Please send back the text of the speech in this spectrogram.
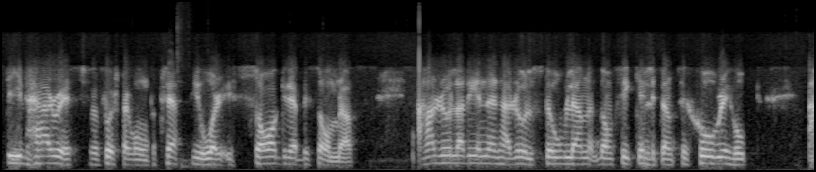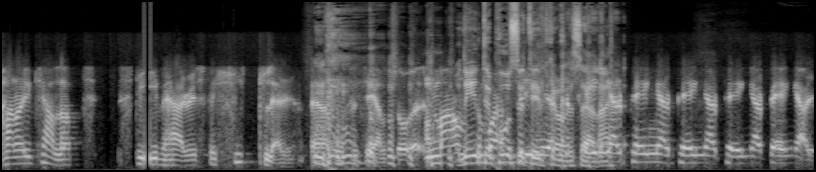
Steve Harris för första gången på 30 år i Zagreb i somras. Han rullade in i den här rullstolen, de fick en liten session ihop. Han har ju kallat Steve Harris för Hitler eh, officiellt. Så en man det är som inte bara positivt, kan man säga. Pengar, pengar, pengar, pengar, pengar.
